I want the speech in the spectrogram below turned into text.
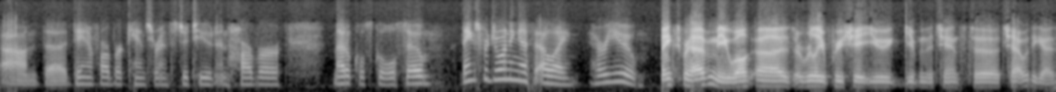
um, the Dana-Farber Cancer Institute and Harvard Medical School. So. Thanks for joining us, Ellie. How are you? Thanks for having me. Well, uh, I really appreciate you giving me the chance to chat with you guys.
